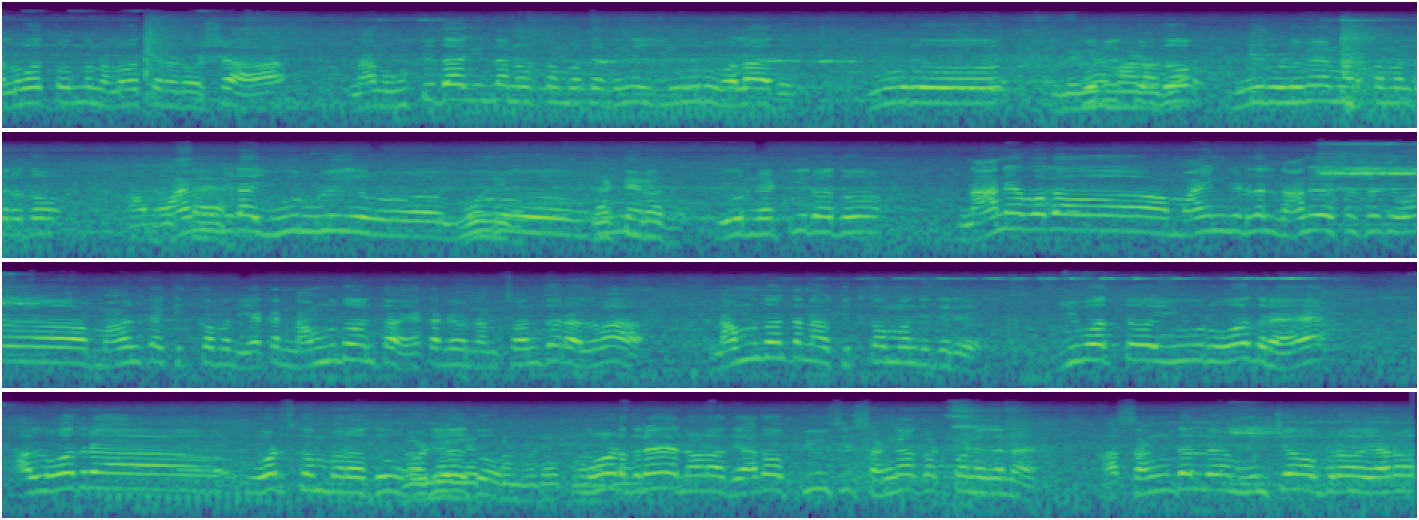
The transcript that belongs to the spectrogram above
ನಲವತ್ತೊಂದು ನಲವತ್ತೆರಡು ವರ್ಷ ನಾನು ಹುಟ್ಟಿದಾಗಿಂದ ನೋಡ್ಕೊಂಬರ್ತಾ ಇದ್ದೀನಿ ಇವರು ಹೊಲ ಅದು. ಇವರು ಇವರು ಇವ್ರು ಉಳುಮೆ ಮಾಡ್ಕೊಂಬಂದಿರೋದು ಮಾವಿನ ಗಿಡ ಇವ್ರು ಉಳಿ ಇವರು ಇವ್ರು ನೆಟ್ಟಿರೋದು. ನಾನೇ ಹೋಗ ಮಾವಿನ ಗಿಡದಲ್ಲಿ ನಾನು ಎಷ್ಟು ಸತಿ ಹೋಗ ಮಾವಿನಕಾಯಿ ಕಿತ್ಕೊಂಬಂದು. ಯಾಕಂದ್ರೆ ನಮ್ಮದು ಅಂತ ಯಾಕಂದ್ರೆ ನೀವು ನಮ್ಮ ಸ್ವಂತವ್ರಲ್ವಾ ನಮ್ಮದು ಅಂತ ನಾವು ಕಿತ್ಕೊಂಬಂದಿದ್ದೀರಿ. ಇವತ್ತು ಇವ್ರು ಹೋದ್ರೆ ಅಲ್ಲಿ ಹೋದ್ರೆ ಓಡಿಸ್ಕೊಂಬರೋದು ಹೊಡಿಯೋದು. ನೋಡಿದ್ರೆ ನೋಡೋದು ಯಾವುದೋ ಪಿ ಯು ಸಿ ಸಂಘ ಕಟ್ಕೊಂಡಿದ್ದಾನೆ. ಆ ಸಂಘದಲ್ಲಿ ಮುಂಚೆ ಒಬ್ಬರು ಯಾರೋ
